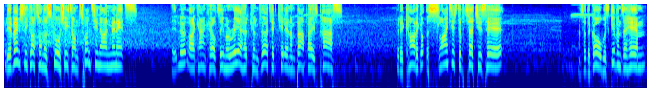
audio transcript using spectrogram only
but he eventually got on the score sheet on 29 minutes. It looked like Angel Di Maria had converted Kylian Mbappe's pass, but Icardi got the slightest of touches here, and so the goal was given to him.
